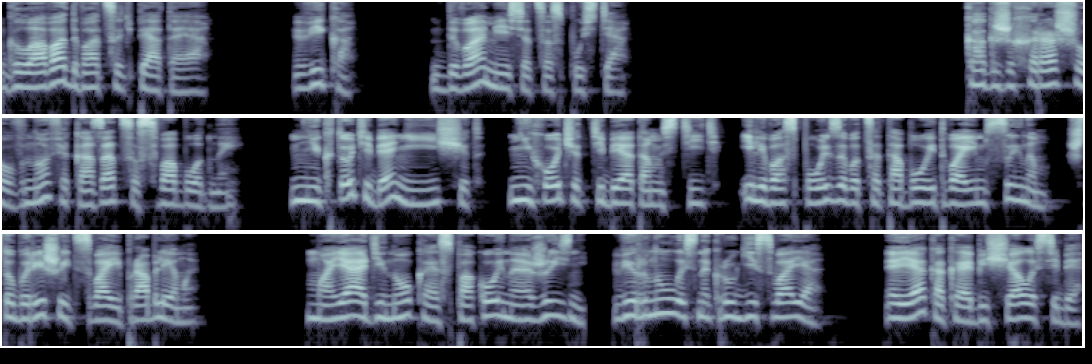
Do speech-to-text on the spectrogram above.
Глава 25. Вика. Два месяца спустя. Как же хорошо вновь оказаться свободной. Никто тебя не ищет, не хочет тебе отомстить или воспользоваться тобой и твоим сыном, чтобы решить свои проблемы. Моя одинокая, спокойная жизнь вернулась на круги своя. Я, как и обещала себе,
